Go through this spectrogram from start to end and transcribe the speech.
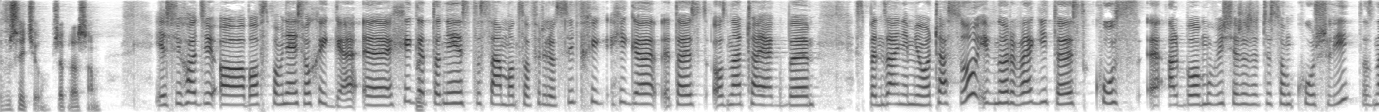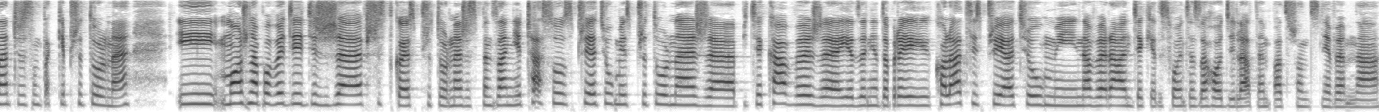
w życiu, przepraszam. Jeśli chodzi o, bo wspomniałeś o hygge. Hygge to nie jest to samo, co friluftsliv. Hygge to jest, oznacza jakby spędzanie miło czasu i w Norwegii to jest kus, e, albo mówi się, że rzeczy są kuszli, to znaczy, że są takie przytulne i można powiedzieć, że wszystko jest przytulne, że spędzanie czasu z przyjaciółmi jest przytulne, że picie kawy, że jedzenie dobrej kolacji z przyjaciółmi na werandzie, kiedy słońce zachodzi latem, patrząc, nie wiem, na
